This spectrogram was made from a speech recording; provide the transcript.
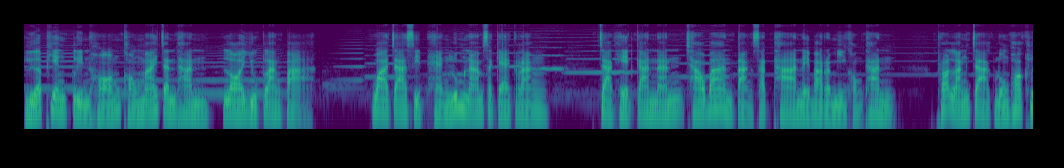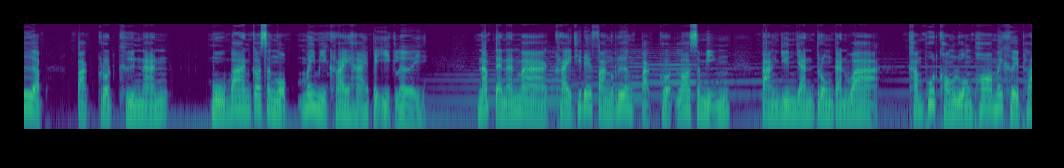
เหลือเพียงกลิ่นหอมของไม้จันทันลอยอยู่กลางป่า วาจาสิทธิ์แห่งลุ่มน้ำสแกกรัง จากเหตุการณ์นั้นชาวบ้านต่างศรัทธาในบารมีของท่าน เพราะหลังจากหลวงพ่อเคลือบ ปักกรดคืนนั้น หมู่บ้านก็สงบไม่มีใครหายไปอีกเลย นับแต่นั้นมาใครที่ได้ฟังเรื่องปักกรดล่อสมิง ต่างยืนยันตรงกันว่าคำพูดของหลวงพ่อไม่เคยพล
